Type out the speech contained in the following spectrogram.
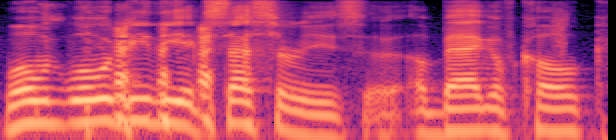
What would- what would be the accessories? A a bag of coke.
